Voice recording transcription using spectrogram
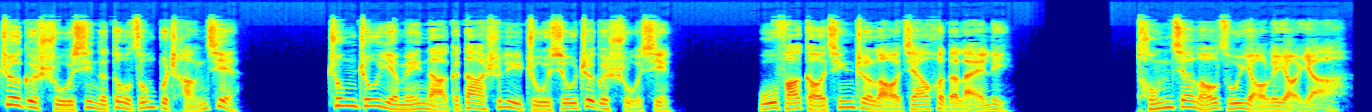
这个属性的斗宗不常见，中州也没哪个大势力主修这个属性。无法搞清这老家伙的来历，童家老祖咬了咬牙，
